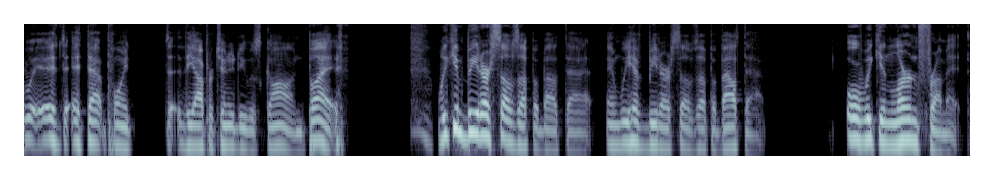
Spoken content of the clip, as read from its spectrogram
at, at that point th- the opportunity was gone. But we can beat ourselves up about that, and we have beat ourselves up about that, or we can learn from it.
